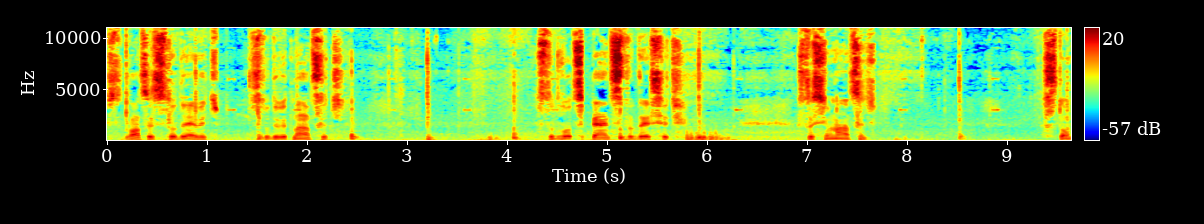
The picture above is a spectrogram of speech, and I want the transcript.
120, 109, 119, 125, 110, 117, 100,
